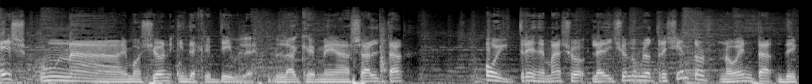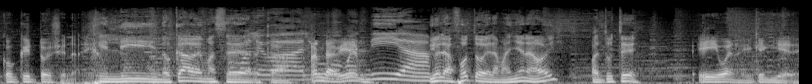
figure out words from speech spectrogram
Es una emoción indescriptible la que me asalta hoy, 3 de mayo, la edición número 390 de Coqueto Escenario. Qué lindo, cada vez más ¿Cómo le cerca. Anda bien. Buen día. ¿Vio la foto de la mañana hoy? ¿Faltó usted? Y bueno, ¿y qué quiere?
